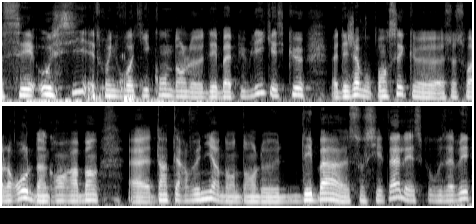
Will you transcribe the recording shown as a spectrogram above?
c'est aussi être une voix qui compte dans le débat public. Est-ce que euh, déjà vous pensez que ce soit le rôle d'un grand rabbin d'intervenir dans, dans, le débat sociétal? Est-ce que vous avez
